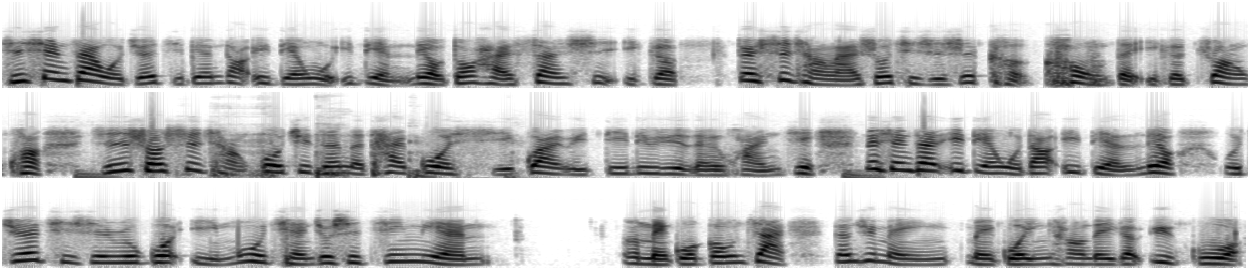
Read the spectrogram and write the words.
其实现在我觉得即便到一点五、一点六，都还算是一个对市场来说其实是可控的一个状况。只是说市场过去真的太过习惯于低利率的环境，那现在一点五到一点六，我觉得其实如果以目前就是今年。呃，美国公债根据美银美国银行的一个预估、哦，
